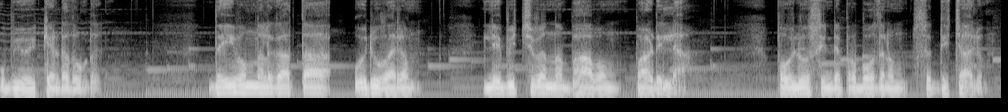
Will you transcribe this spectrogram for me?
ഉപയോഗിക്കേണ്ടതുണ്ട്. ദൈവം നൽകാത്ത ഒരു വരം ലഭിച്ചുവെന്ന ഭാവം പാടില്ല. പൗലൂസിന്റെ പ്രബോധനം ശ്രദ്ധിച്ചാലും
